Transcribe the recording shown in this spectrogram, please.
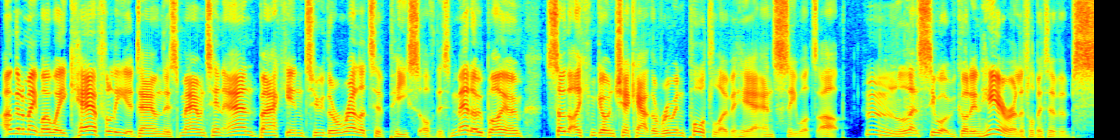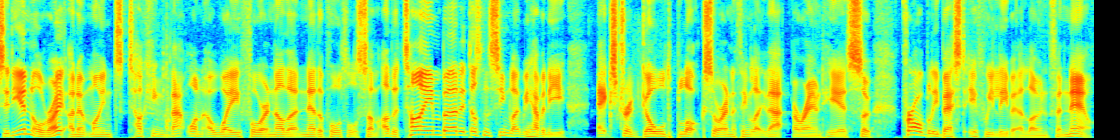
I'm going to make my way carefully down this mountain and back into the relative peace of this meadow biome so that I can go and check out the ruined portal over here and see what's up. Hmm, let's see what we've got in here. A little bit of obsidian, all right. I don't mind tucking that one away for another nether portal some other time, but it doesn't seem like we have any extra gold blocks or anything like that around here, so probably best if we leave it alone for now.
